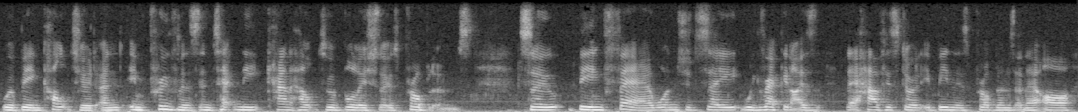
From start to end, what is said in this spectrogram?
were being cultured, and improvements in technique can help to abolish those problems. So, being fair, one should say we recognise there have historically been these problems and there are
